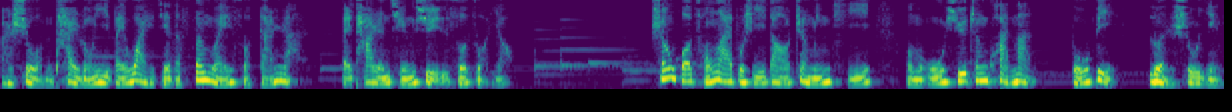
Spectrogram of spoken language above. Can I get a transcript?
而是我们太容易被外界的氛围所感染，被他人情绪所左右。生活从来不是一道证明题，我们无需争快慢，不必论输赢。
